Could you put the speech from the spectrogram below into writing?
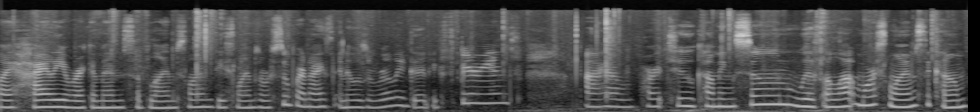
I highly recommend sublime slimes these slimes were super nice and it was a really good experience. I have part two coming soon with a lot more slimes to come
